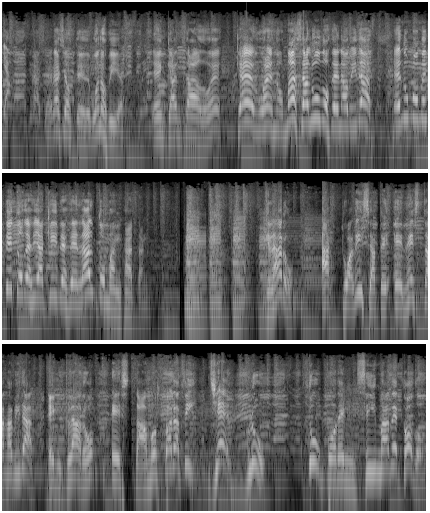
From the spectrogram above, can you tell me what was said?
Ya. Gracias, gracias a ustedes. Buenos días. Encantado, ¿eh? Qué bueno. Más saludos de Navidad. En un momentito desde aquí, desde el Alto Manhattan. Claro, actualízate en esta Navidad. En Claro, estamos para ti. JetBlue. Tú por encima de todo.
